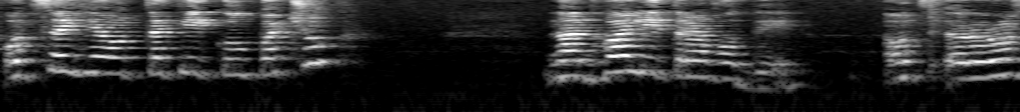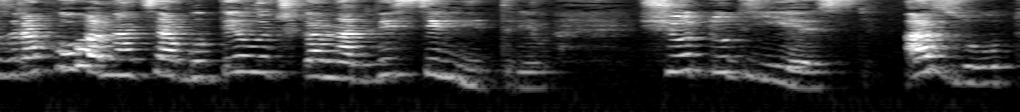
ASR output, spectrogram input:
Оце я от такий колпачок на 2 літра води. От розрахована ця бутилочка на 200 літрів. Що тут є? Азот,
